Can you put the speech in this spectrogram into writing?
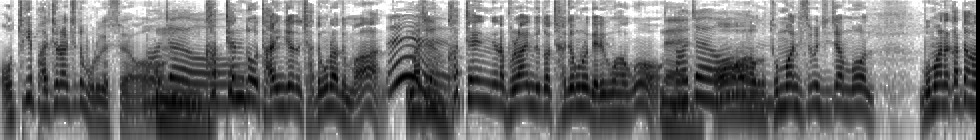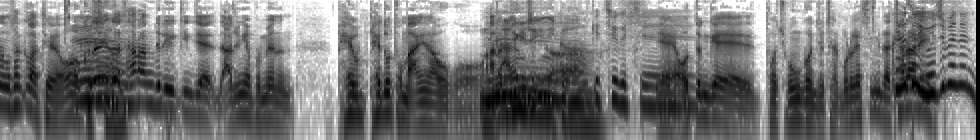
어떻게 발전할지도 모르겠어요. 맞아요. 카텐도 다 이제는 자동으로 하더만. 네. 맞아요. 카텐이나 블라인드도 자동으로 내리고 하고. 네. 맞아요. 어, 돈만 있으면 진짜 뭐, 몸 하나 까딱 하는 거 살 것 같아요. 네. 그러니까 사람들이 이렇게 이제 나중에 보면은 배, 배도 더 많이 나오고. 음, 안안 움직이니까. 움직이니까. 그치 그치. 예, 어떤 게 더 좋은 건지 잘 모르겠습니다. 그래서 차라리 요즘에는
